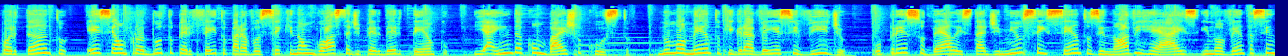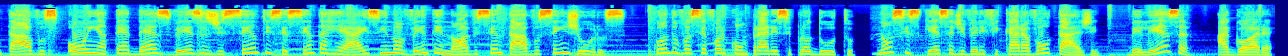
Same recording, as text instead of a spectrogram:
Portanto, esse é um produto perfeito para você que não gosta de perder tempo e ainda com baixo custo. No momento que gravei esse vídeo, o preço dela está de R$ 1.609,90 ou em até 10 vezes de R$ 160,99 sem juros. Quando você for comprar esse produto, não se esqueça de verificar a voltagem, beleza? Agora,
